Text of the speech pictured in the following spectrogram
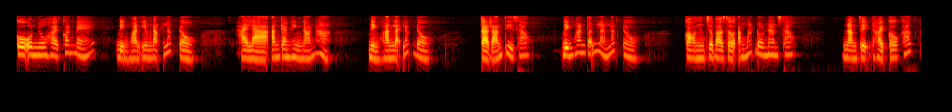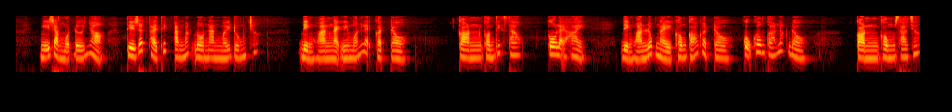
Cô ôn nhu hỏi con bé, Đỉnh Hoan im lặng lắc đầu. Hay là ăn kem hình nón hả? Đỉnh Hoan lại lắc đầu. Cả rán thì sao? Đỉnh Hoan vẫn là lắc đầu. còn chưa bao giờ ăn McDonald's sao? Nam Tuệ hỏi câu khác, nghĩ rằng một đứa nhỏ thì rất phải thích ăn McDonald's mới đúng chứ. Đỉnh Hoan ngại uy muốn lại gật đầu. Còn con thích sao? Cô lại hỏi. Đỉnh Hoan lúc này không có gật đầu, cũng không có lắc đầu. Còn không sao chứ?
